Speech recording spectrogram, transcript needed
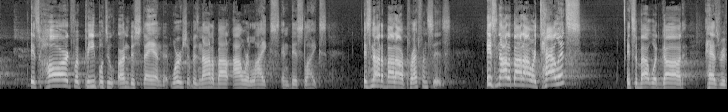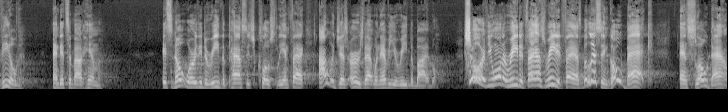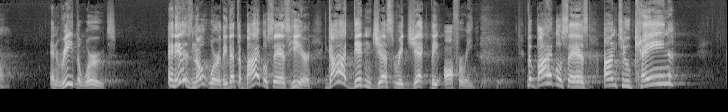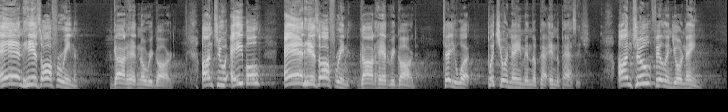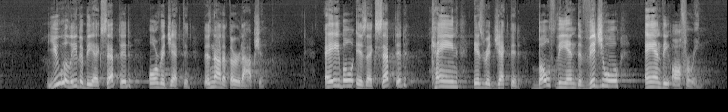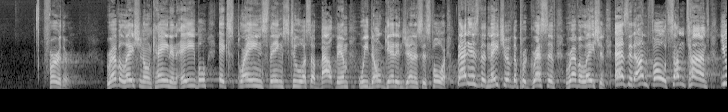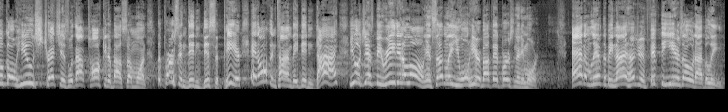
It's hard for people to understand that worship is not about our likes and dislikes. It's not about our preferences. It's not about our talents. It's about what God has revealed, and it's about Him. It's noteworthy to read the passage closely. In fact, I would just urge that whenever you read the Bible. Sure, if you want to read it fast, read it fast. But listen, go back and slow down and read the words. And it is noteworthy that the Bible says here, God didn't just reject the offering. The Bible says, unto Cain and his offering, God had no regard. Unto Abel and his offering, God had regard. Tell you what, put your name in the, in the passage. Unto, fill in your name you will either be accepted or rejected. There's not a third option. Abel is accepted, Cain is rejected, both the individual and the offering. Further, Revelation on Cain and Abel explains things to us about them we don't get in Genesis 4. That is the nature of the progressive revelation. As it unfolds, sometimes you'll go huge stretches without talking about someone. The person didn't disappear, and oftentimes they didn't die. You'll just be reading along, and suddenly you won't hear about that person anymore. Adam lived to be 950 years old, I believe.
